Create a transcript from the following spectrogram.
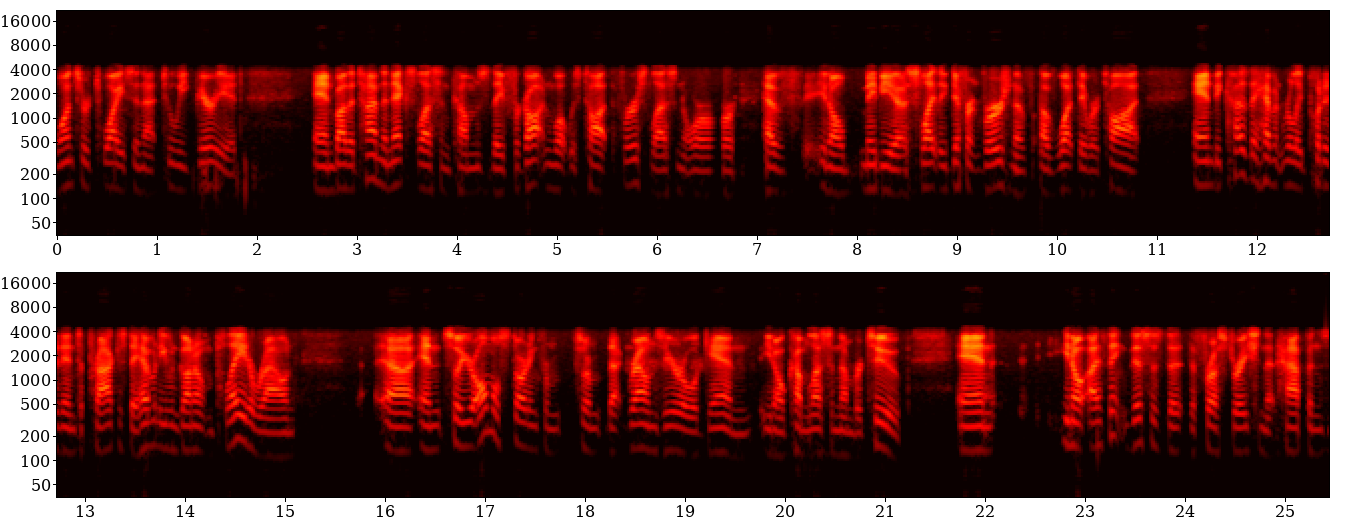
once or twice in that two week period, and by the time the next lesson comes, they've forgotten what was taught the first lesson, or, or have you know maybe a slightly different version of of what they were taught and because they haven't really put it into practice, they haven't even gone out and played around. Uh, and so you're almost starting from from that ground zero again, you know, come lesson number two, and you know I think this is the the frustration that happens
